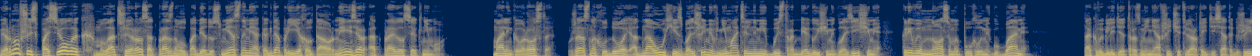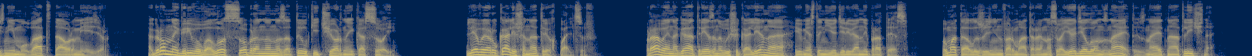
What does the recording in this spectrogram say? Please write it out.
Вернувшись в поселок, младший Рос отпраздновал победу с местными, а когда приехал Таурмейзер, отправился к нему. Маленького роста, ужасно худой, одноухий, с большими внимательными и быстро бегающими глазищами, кривым носом и пухлыми губами. Так выглядит разменявший четвертый десяток жизни мулат Таурмейзер. Огромная грива волос собрана на затылке черной косой. Левая рука лишена трех пальцев. Правая нога отрезана выше колена, и вместо нее деревянный протез. Помотала жизнь информатора, но свое дело он знает, и знает на отлично.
